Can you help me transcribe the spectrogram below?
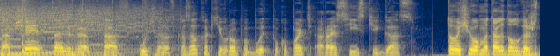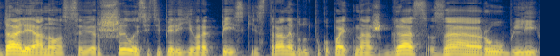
Сообщает также ТАСС. Путин рассказал, как Европа будет покупать российский газ. То, чего мы так долго ждали, оно совершилось, и теперь европейские страны будут покупать наш газ за рубли.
